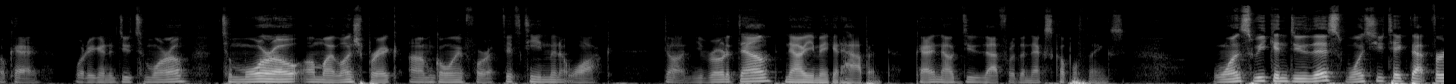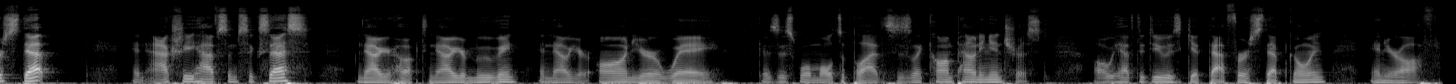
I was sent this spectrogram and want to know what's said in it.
Okay, what are you going to do tomorrow? Tomorrow on my lunch break, I'm going for a 15 minute walk. Done. You wrote it down. Now you make it happen. Okay. Now do that for the next couple things. Once we can do this, once you take that first step and actually have some success, now you're hooked. Now you're moving and now you're on your way because this will multiply. This is like compounding interest. All we have to do is get that first step going and you're off.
